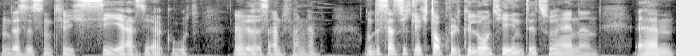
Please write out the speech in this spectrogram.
Und das ist natürlich sehr, sehr gut, wenn wir das anfangen. Und das hat sich gleich doppelt gelohnt, hier hinter zu rennen. Ähm,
